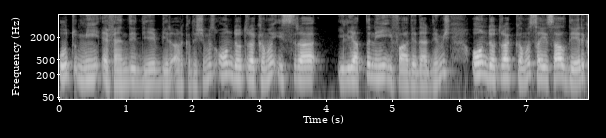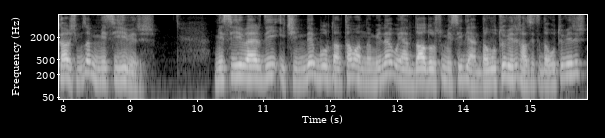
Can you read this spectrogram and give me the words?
Utmi Efendi diye bir arkadaşımız 14 rakamı İsrailiyatta neyi ifade eder demiş. 14 rakamı sayısal değeri karşımıza Mesih'i verir. Mesih'i verdiği için de buradan tam anlamıyla yani daha doğrusu Mesih değil, yani Davut'u verir, Hazreti Davut'u verir.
